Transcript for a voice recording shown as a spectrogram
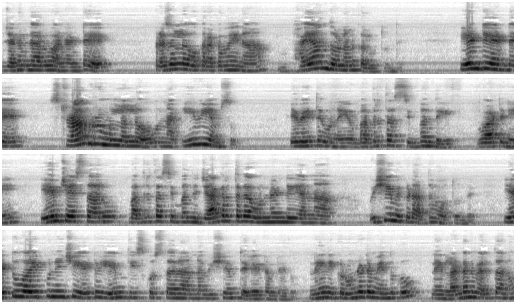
జగన్ గారు అని అంటే ప్రజల్లో ఒక రకమైన భయాందోళన కలుగుతుంది. ఏంటి అంటే స్ట్రాంగ్ రూములలో ఉన్న ఈవీఎంస్ ఏవైతే ఉన్నాయో భద్రతా సిబ్బంది వాటిని ఏం చేస్తారు? భద్రతా సిబ్బంది జాగ్రత్తగా ఉండండి అన్న విషయం ఇక్కడ అర్థమవుతుంది. ఎటు వైపు నుంచి ఎటు ఏం తీసుకొస్తారా అన్న విషయం తెలియటం లేదు. నేను ఇక్కడ ఉండటం ఎందుకు? నేను లండన్ వెళ్తాను.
